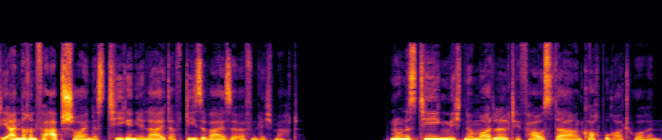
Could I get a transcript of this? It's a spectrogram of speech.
Die anderen verabscheuen, dass Tegan ihr Leid auf diese Weise öffentlich macht. Nun ist Tegan nicht nur Model, TV-Star und Kochbuchautorin.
